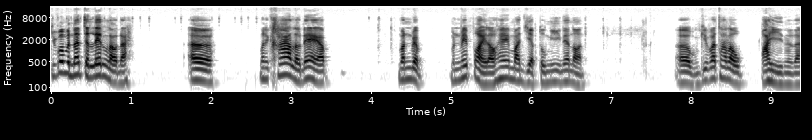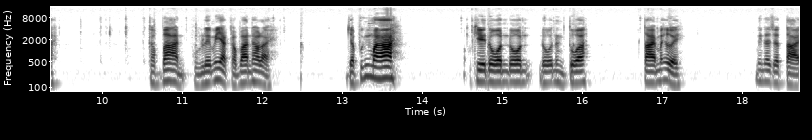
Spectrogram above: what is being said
คิดว่ามันน่าจะเล่นเรานะเออ มันฆ่าเราแน่ครับ มันแบบมันไม่ปล่อยเราให้มาเหยียบตรงนี้แน่นอน เออผมคิดว่าถ้าเราไปนะนะกลับบ้าน ผมเลยไม่อยากกลับบ้านเท่าไหร่ อย่าเพิ่งมา โอเคโดนโดนโดนหนึ่งตัว ตายไหมเอ่ย ไม่น่าจะตาย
